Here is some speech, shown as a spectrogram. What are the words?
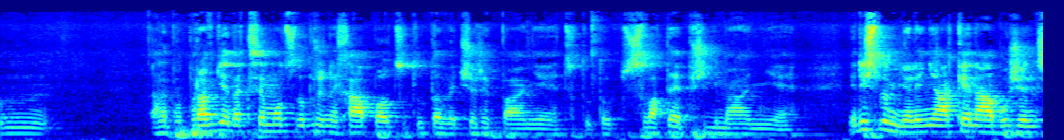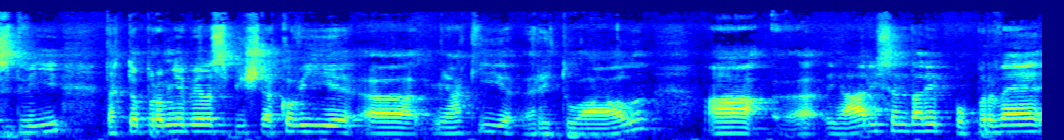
um, ale popravdě tak jsem moc dobře nechápal, co to ta večeře páně je, co to, to svaté přijímání je. I když jsme měli nějaké náboženství, tak to pro mě byl spíš takový uh, nějaký rituál. A uh, já, když jsem tady poprvé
